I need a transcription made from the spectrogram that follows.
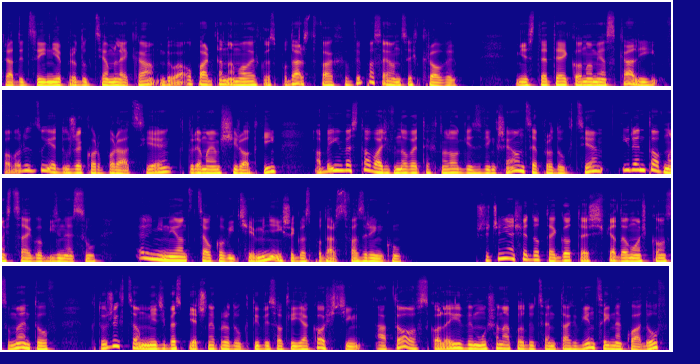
Tradycyjnie produkcja mleka była oparta na małych gospodarstwach wypasających krowy. Niestety ekonomia skali faworyzuje duże korporacje, które mają środki, aby inwestować w nowe technologie zwiększające produkcję i rentowność całego biznesu, eliminując całkowicie mniejsze gospodarstwa z rynku. Przyczynia się do tego też świadomość konsumentów, którzy chcą mieć bezpieczne produkty wysokiej jakości, a to z kolei wymusza na producentach więcej nakładów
